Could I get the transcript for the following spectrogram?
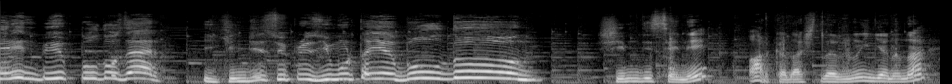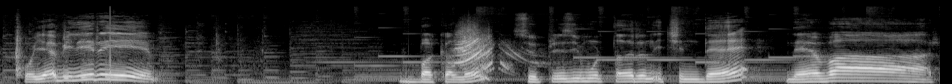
Aferin büyük buldozer. İkinci sürpriz yumurtayı buldun. Şimdi seni arkadaşlarının yanına koyabilirim. Bakalım sürpriz yumurtaların içinde ne var?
